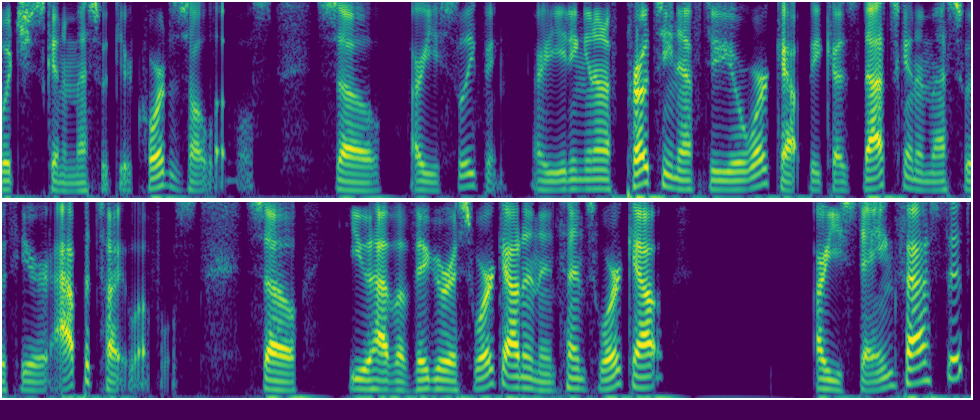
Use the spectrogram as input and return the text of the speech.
which is going to mess with your cortisol levels. So, are you sleeping? Are you eating enough protein after your workout? Because that's going to mess with your appetite levels. So, you have a vigorous workout, an intense workout. Are you staying fasted?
